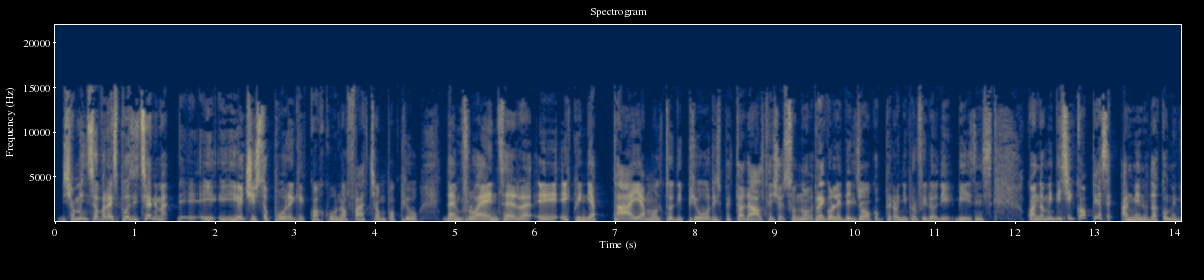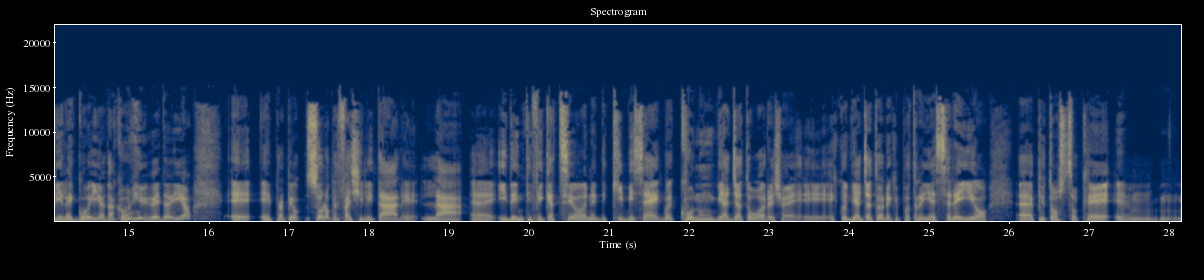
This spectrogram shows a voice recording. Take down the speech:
diciamo in sovraesposizione, ma eh, io ci sto pure che qualcuno faccia un po' più da influencer e, e, quindi appaia molto di più rispetto ad altri, cioè sono regole del gioco per ogni profilo di business. Quando mi dici coppia, se, almeno da come vi leggo io, da come vi vedo io, è, è proprio solo per facilitare la eh, identificazione di chi vi segue con un viaggiatore, cioè è quel viaggiatore che potrei essere io eh, piuttosto che ehm,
